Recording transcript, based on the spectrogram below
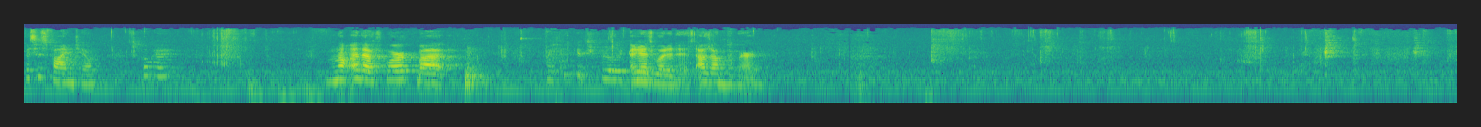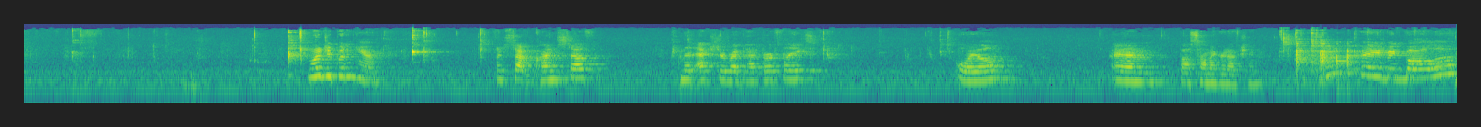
This is fine too. Okay. Not enough work, but I think it's really good. it is what it is. I was unprepared. What did you put in here? It's that crunch stuff, and then extra red pepper flakes, oil, and balsamic reduction. Okay, big baller.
